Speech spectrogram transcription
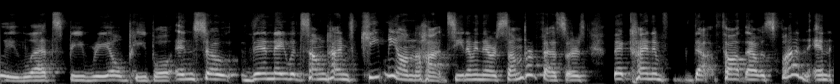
Let's be real people. And so then they would sometimes keep me on the hot seat. I mean, there were some professors that kind of that thought that was fun. And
